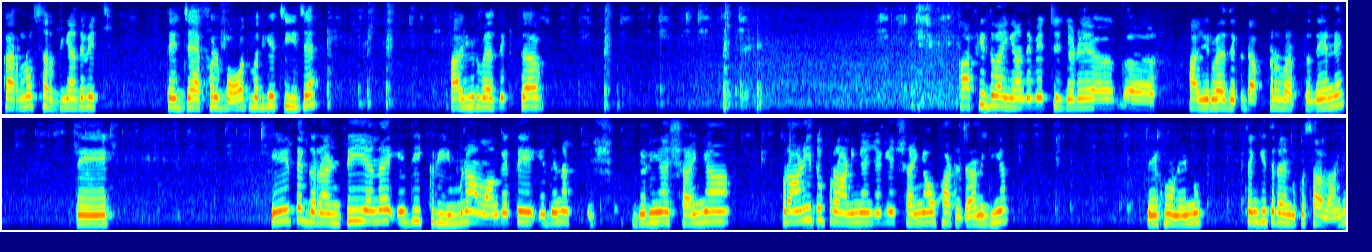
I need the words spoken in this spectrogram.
ਕਰ ਲਓ ਸਰਦੀਆਂ ਦੇ ਵਿੱਚ ਤੇ ਜੈਫਲ ਬਹੁਤ ਵਧੀਆ ਚੀਜ਼ ਹੈ। ਆਯੁਰਵੈਦਿਕ ਦਾ ਕਾਫੀ ਦਵਾਈਆਂ ਦੇ ਵਿੱਚ ਜਿਹੜੇ ਆਯੁਰਵੈਦਿਕ ਡਾਕਟਰ ਵਰਤਦੇ ਨੇ ਤੇ ਇਹ ਤੇ ਗਾਰੰਟੀ ਹੈ ਨਾ, ਇਹਦੀ ਕਰੀਮ ਬਣਾਵਾਂਗੇ ਤੇ ਇਹਦੇ ਨਾਲ ਜਿਹੜੀਆਂ ਛਾਈਆਂ ਪੁਰਾਣੀ ਤੋਂ ਪੁਰਾਣੀਆਂ ਜਿਹੜੀਆਂ ਛਾਈਆਂ ਉਹ ਹਟ ਜਾਣਗੀਆਂ। ਤੇ ਹੁਣ ਇਹਨੂੰ ਚੰਗੀ ਤਰ੍ਹਾਂ ਇਹਨੂੰ ਘਸਾ ਲਾਂਗੇ।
